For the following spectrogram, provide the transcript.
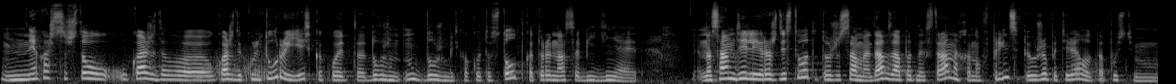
Мне кажется, что у каждого, у каждой культуры есть какой-то, должен, ну, должен быть какой-то столб, который нас объединяет. На самом деле и Рождество это то же самое, да, в западных странах оно, в принципе, уже потеряло, допустим,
